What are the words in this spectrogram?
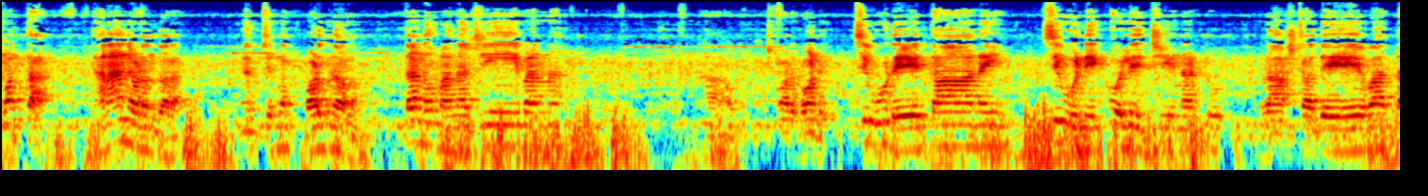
కొంత ధనాన్ని ఇవ్వడం ద్వారా చిన్న పాడుకునే వాళ్ళం తను మన జీవన. వాడు పాట శివుడే తానై శివుని కొలిచినట్టు రాష్ట్ర దేవతారాధన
